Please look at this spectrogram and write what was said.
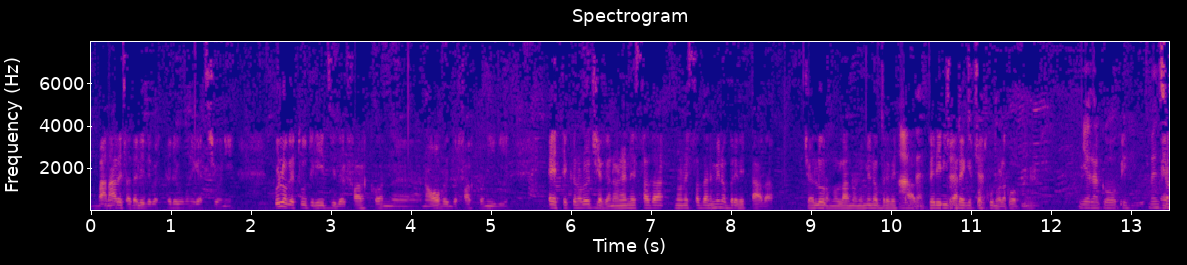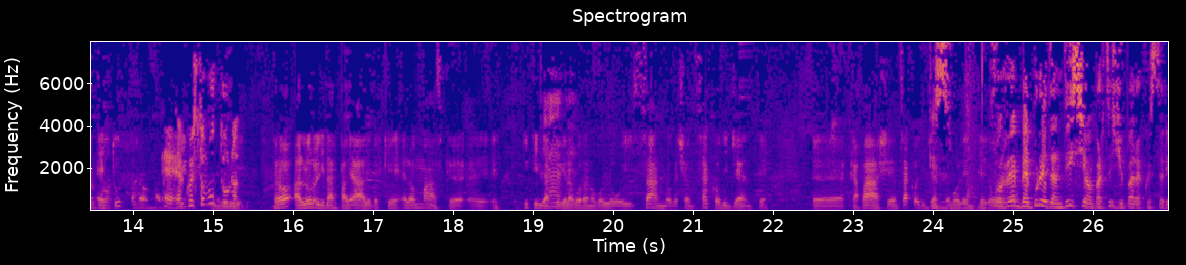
banale satellite per telecomunicazioni, quello che tu utilizzi del Falcon eh, 9 e del Falcon Heavy è tecnologia che non è, ne stata, non è stata nemmeno brevettata. Cioè loro non l'hanno nemmeno brevettata Ah, beh, per evitare certo, che qualcuno la copi. gliela copi. Pensa È, un è po'. tutta roba. Eh, a questo punto una- Però a loro gli tarpa le ali perché Elon Musk e, e tutti gli altri Eh. che lavorano con lui sanno che c'è un sacco di gente eh, capace, un sacco di gente volenterosa. Vorrebbe pure tantissimo partecipare a questa Sì,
